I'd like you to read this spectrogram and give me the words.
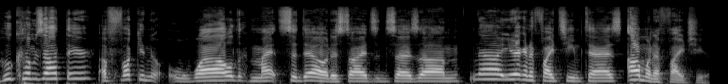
who comes out there? A fucking wild matt Sydal decides and says um no you're not gonna fight team taz. I'm gonna fight you.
